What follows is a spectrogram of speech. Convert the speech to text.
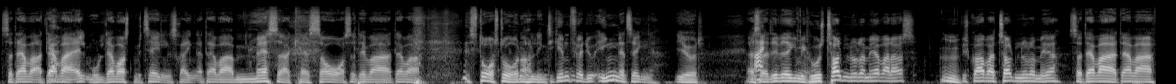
Så der var, der ja. var alt muligt. Der var også en betalingsring, og der var masser af kasser over, så det var, der var en stor, stor underholdning. De gennemførte jo ingen af tingene i øvrigt. Altså, Ej. det ved jeg ikke, om I kan huske. 12 minutter mere var der også. Mm. Vi skulle arbejde 12 minutter mere, så der var, der var,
